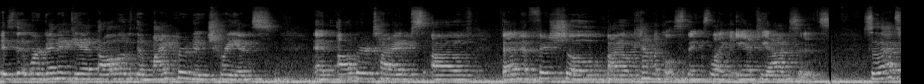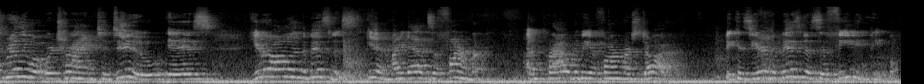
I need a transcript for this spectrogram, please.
is that we're going to get all of the micronutrients and other types of beneficial biochemicals, things like antioxidants. So that's really what we're trying to do is you're all in the business. Again, my dad's a farmer. I'm proud to be a farmer's daughter because you're in the business of feeding people.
